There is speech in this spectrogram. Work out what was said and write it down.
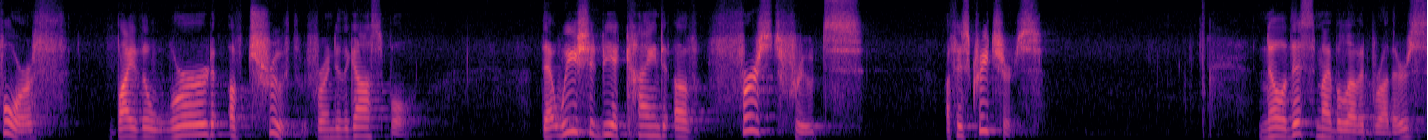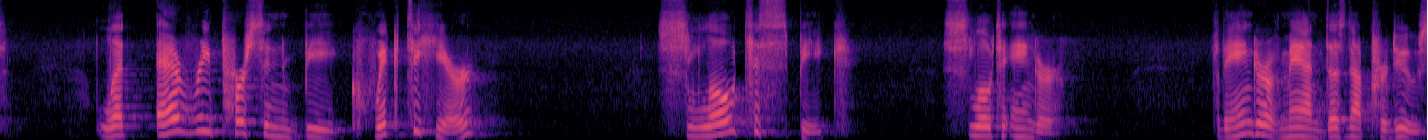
forth by the word of truth, referring to the gospel, that we should be a kind of first fruits of his creatures. Know this, my beloved brothers. Let every person be quick to hear, slow to speak, slow to anger. For the anger of man does not produce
